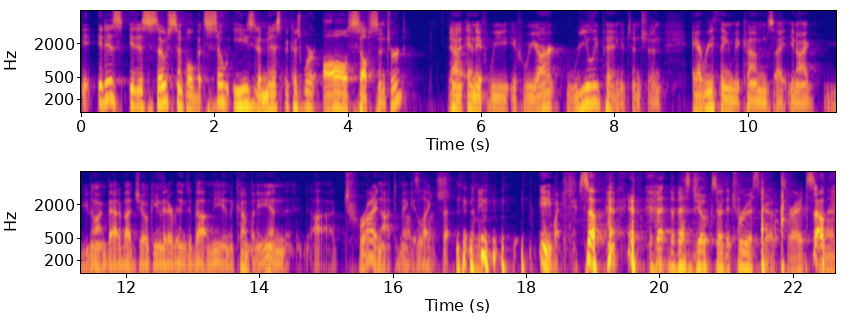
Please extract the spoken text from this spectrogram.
it, it is it is so simple, but so easy to miss because we're all self-centered. And, and if we if we aren't really paying attention, everything becomes I you know I you know I'm bad about joking that everything's about me and the company, and I try not to make it like much. that. I mean, anyway, so the, be- the best jokes are the truest jokes, right? so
